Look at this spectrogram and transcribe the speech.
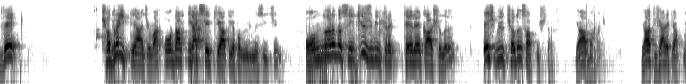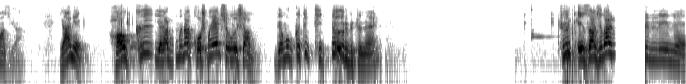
Ve çadıra ihtiyacı var. Oradan ilaç sevkiyatı yapabilmesi için. Onlara da 800 bin TL karşılığı 5 büyük çadır satmışlar. Ya bak. Ya ticaret yapmaz ya. Yani halkı yardımına koşmaya çalışan demokratik kitle örgütüne Türk Eczacılar Birliği'ne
